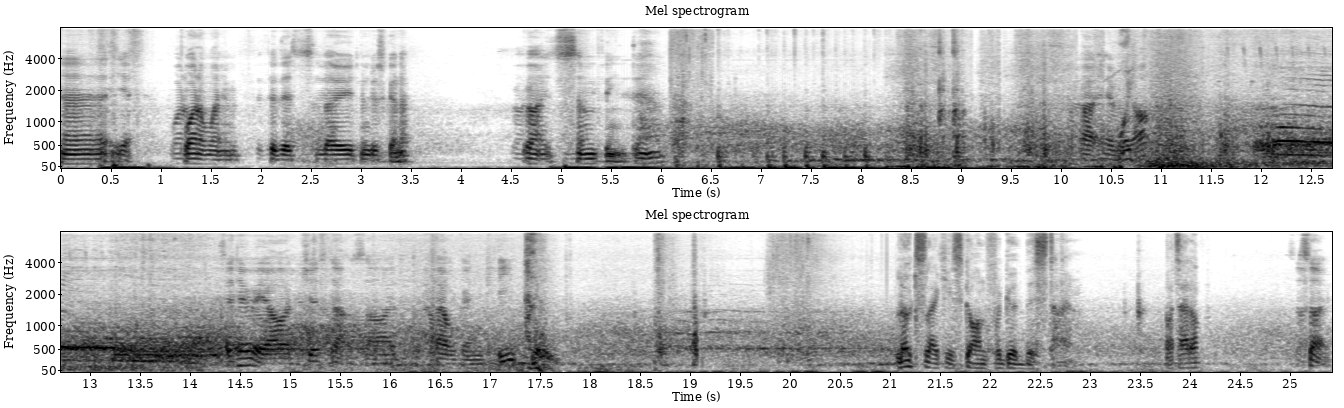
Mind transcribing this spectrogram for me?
uh, yeah. While I'm waiting for this load, I'm just gonna write something down. Right, here we are. So here we are, just outside Helgen Keep. Looks like he's gone for good this time. But I don't... So?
